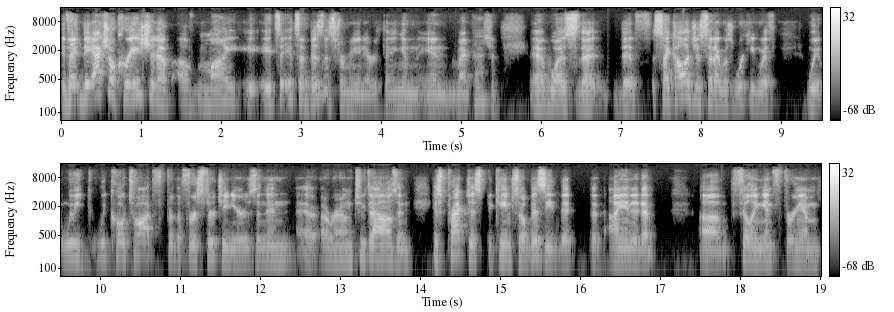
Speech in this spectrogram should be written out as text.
the, the actual creation of, of my it's it's a business for me and everything, and and my passion uh, was that the psychologist that I was working with, we we we co-taught for the first 13 years, and then uh, around 2000, his practice became so busy that that I ended up um, filling in for him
